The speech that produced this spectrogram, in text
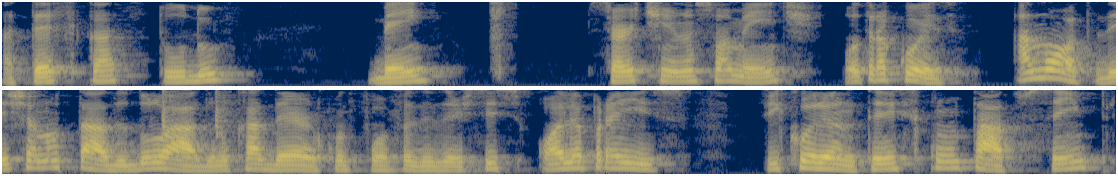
até ficar tudo bem certinho na sua mente. Outra coisa, anota, deixa anotado do lado, no caderno, quando for fazer exercício, olha para isso. Fica olhando, tem esse contato sempre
